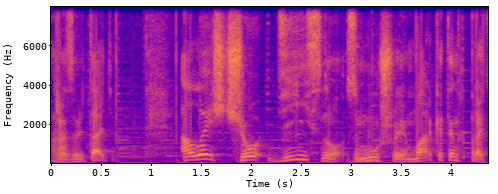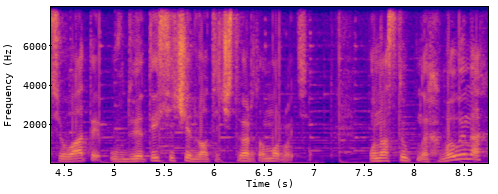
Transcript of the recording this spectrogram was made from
результатів. Але що дійсно змушує маркетинг працювати у 2024 році? У наступних хвилинах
